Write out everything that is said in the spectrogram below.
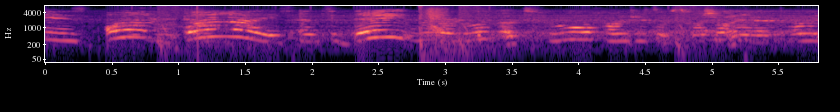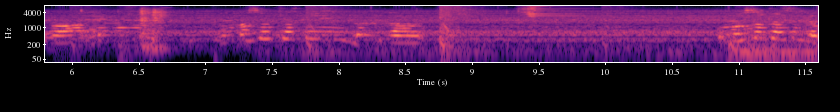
is up, guys? And today we are doing a 200 sub special inventory raw, and we're also testing the uh, we're also testing the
